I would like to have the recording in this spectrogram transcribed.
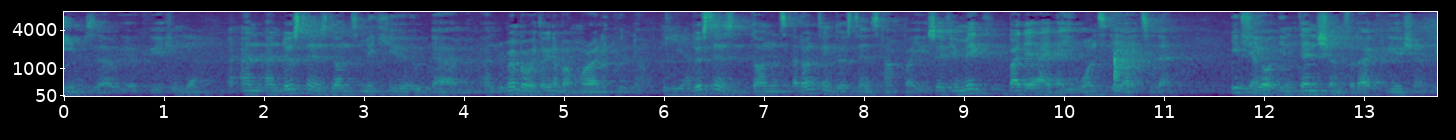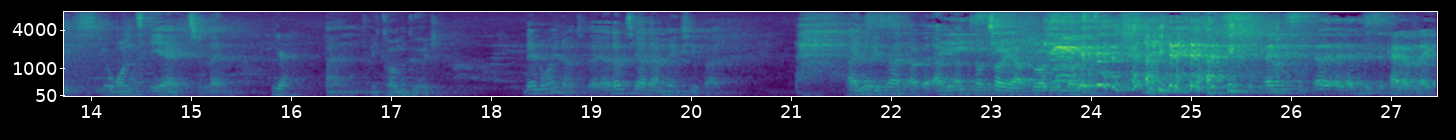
aims are with your creation. Yeah. And and those things don't make you. Um, and remember, we're talking about morally good now. Yeah. Those things don't. I don't think those things hamper you. So if you make bad AI that you want AI to learn, if Yeah. your intention for that creation is you want AI to learn Yeah. and become good, then why not? I- I don't see how that makes you bad. I know it's hard. I, I'm sorry, I've probably lost. and this is, uh, uh, this is kind of like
